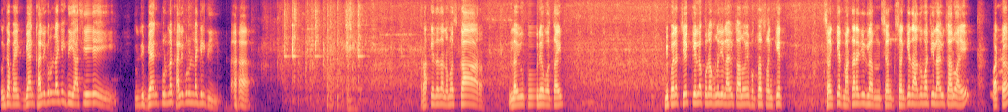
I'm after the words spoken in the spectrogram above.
तुमच्या बँक बँक खाली करून टाकील ती अशी तुमची बँक पूर्ण खाली करून टाकील ती. राकेश दादा नमस्कार. लव पुणे बोलतायत. मी पहिला चेक केलं कोणाकोणाची लाईव्ह चालू आहे फक्त संकेत. संकेत म्हाताऱ्याची सं- संकेत आजोबाची लाईव्ह चालू आहे वाटतं?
